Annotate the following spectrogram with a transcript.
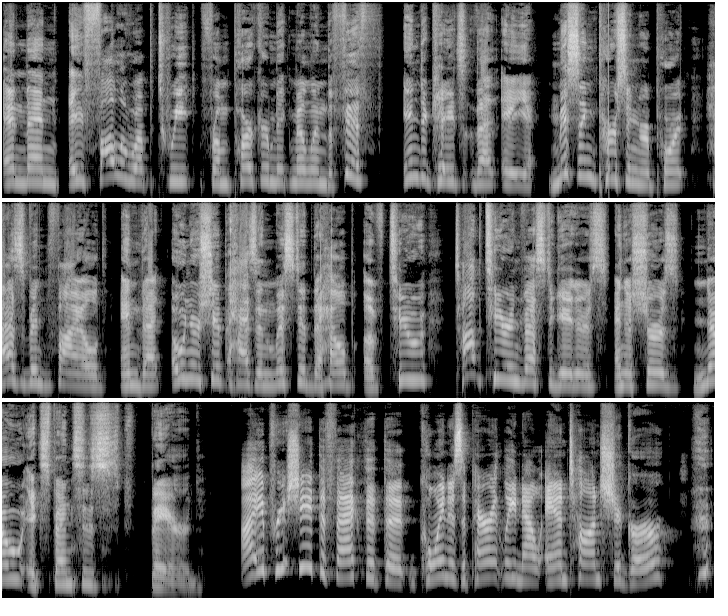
And then a follow up tweet from Parker McMillan V indicates that a missing person report has been filed and that ownership has enlisted the help of two top tier investigators and assures no expenses spared. I appreciate the fact that the coin is apparently now Anton Chigurh. Fuck,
